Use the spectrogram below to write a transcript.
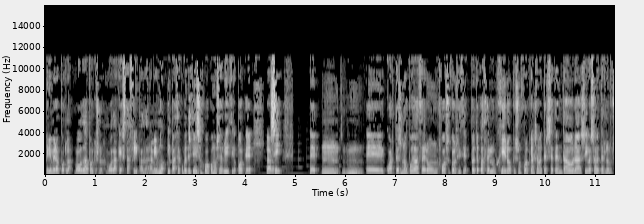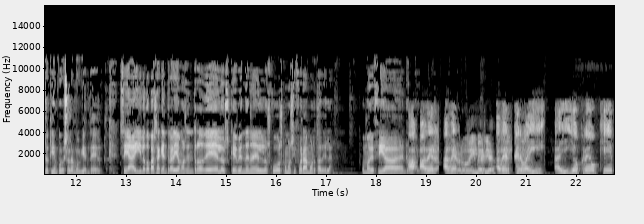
Primero por la moda, porque es una moda que está flipando ahora mismo, y para hacer competencia Sí. ese juego como servicio. Porque, Claro. sí, eh, mm, mm, eh, no puede hacer un juego como servicio, pero te puede hacerle un giro, que es un juego que vas a meter 70 horas y vas a meterle mucho tiempo y vas a hablar muy bien de él. Sí, ahí lo que pasa es que entraríamos dentro de los que venden en los juegos como si fuera mortadela. Como decía Enrique. A, a ver, a ver, a ver, pero ahí, ahí yo creo que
